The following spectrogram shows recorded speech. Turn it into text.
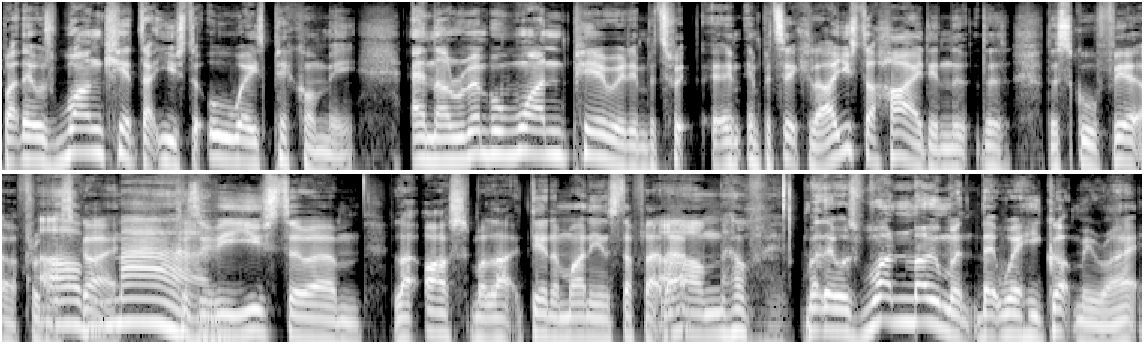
But there was one kid that used to always pick on me, and I remember one period in, betwi- in, in particular. I used to hide in the the, the school theatre from this Oh, man. because he used to um like ask for like dinner money and stuff like that. oh, Melvin. But there was one moment that where he got me right,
